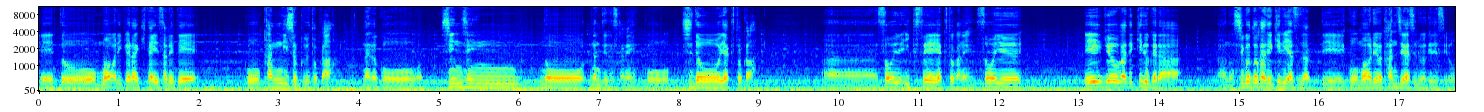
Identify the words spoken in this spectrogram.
えーと、周りから期待されてこう管理職とかなんかこう新人の何て言うんですかねこう指導役とかあそういう育成役とかねそういう営業ができるからあの仕事ができるやつだってこう周りは勘違いするわけですよ。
